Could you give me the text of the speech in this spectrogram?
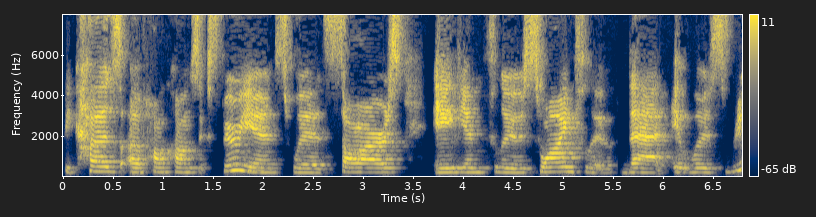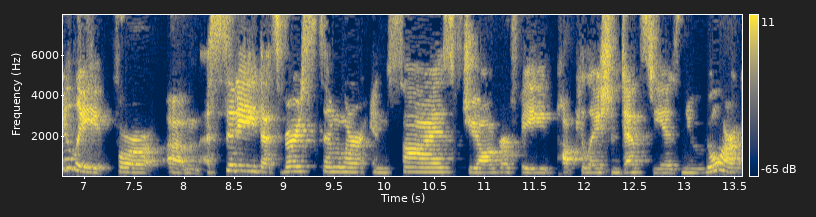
because of Hong Kong's experience with SARS, avian flu, swine flu, that it was really for um, a city that's very similar in size, geography, population density as New York,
